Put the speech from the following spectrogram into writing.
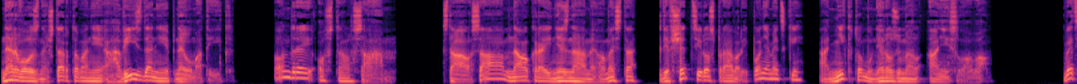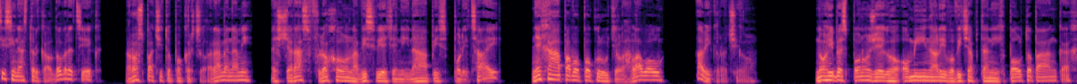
nervózne štartovanie a hvízdanie pneumatík. Ondrej ostal sám. Stál sám na okraji neznámeho mesta, kde všetci rozprávali po nemecky a nikto mu nerozumel ani slovo. Veci si nastrkal do vreciek, rozpačito pokrčil ramenami, ešte raz fľochol na vysvietený nápis Policaj, nechápavo pokrútil hlavou a vykročil. Nohy bez ponožiek ho omínali vo vyčaptaných poltopánkach,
